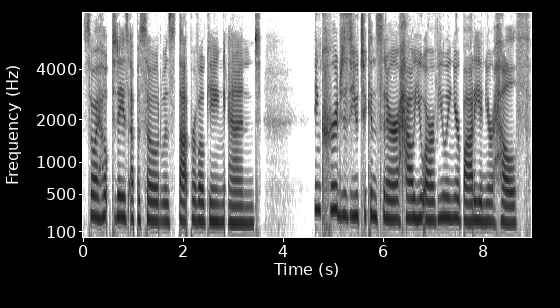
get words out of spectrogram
So, I hope today's episode was thought provoking and encourages you to consider how you are viewing your body and your health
